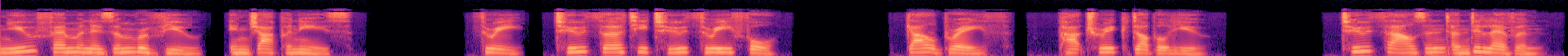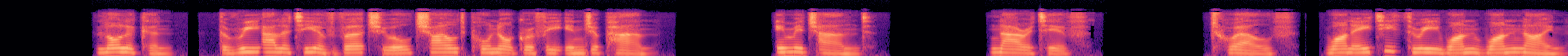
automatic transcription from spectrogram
New Feminism Review, in Japanese. 3, 232-34. Galbraith, Patrick W. 2011. Lolicon, The Reality of Virtual Child Pornography in Japan. Image and Narrative. 12, 183-119.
